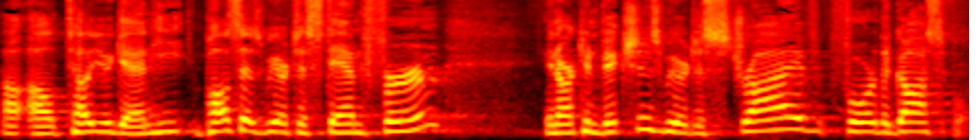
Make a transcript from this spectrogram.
I'll, I'll tell you again. He, Paul says we are to stand firm in our convictions, we are to strive for the gospel.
